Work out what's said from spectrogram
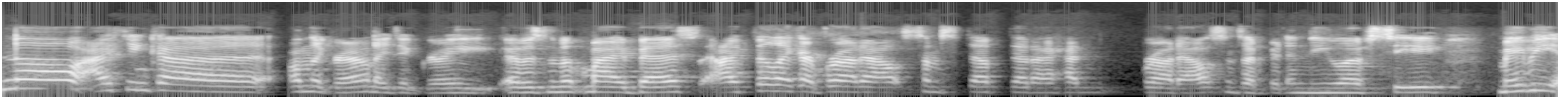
No, I think uh, on the ground I did great. It was my best. I feel like I brought out some stuff that I hadn't brought out since I've been in the UFC. Maybe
